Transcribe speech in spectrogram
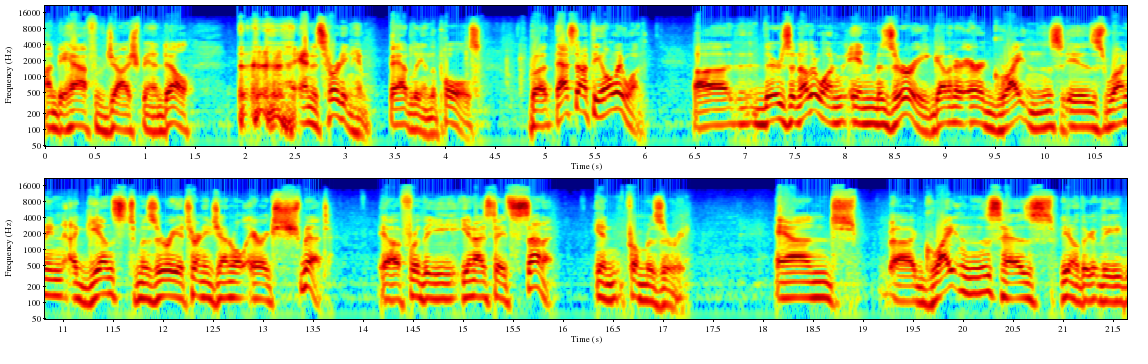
on behalf of Josh Mandel, and it's hurting him badly in the polls. But that's not the only one. Uh, there's another one in Missouri. Governor Eric Greitens is running against Missouri Attorney General Eric Schmitt uh, for the United States Senate in from Missouri, and uh, Greitens has, you know, the, the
